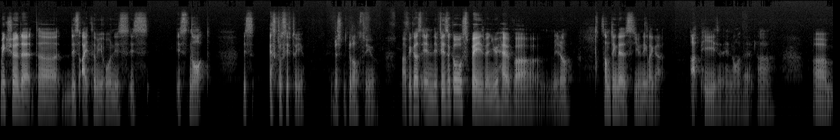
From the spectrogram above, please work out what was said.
make sure that uh, this item you own is is is not is exclusive to you, it just belongs to you. Uh, because in the physical space, when you have uh, you know something that's unique like a art piece and, and all that, uh, um,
